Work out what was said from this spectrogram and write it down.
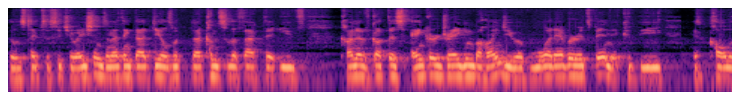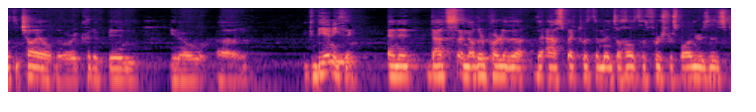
those types of situations. And I think that deals with that comes to the fact that you've kind of got this anchor dragging behind you of whatever it's been. It could be a call with a child, or it could have been, you know, uh, it could be anything. And it that's another part of the, the aspect with the mental health of first responders is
